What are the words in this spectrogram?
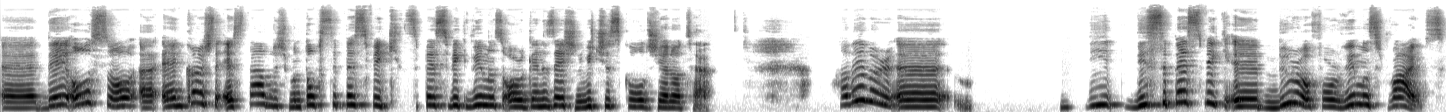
uh, they also uh, encourage the establishment of specific specific women's organization, which is called Zhenotdel. However, uh, the, this specific uh, Bureau for Women's Rights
